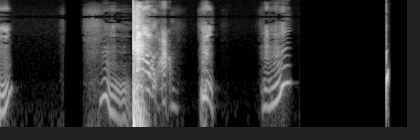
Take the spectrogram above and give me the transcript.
Hmm? Hmm. Hmm? hmm?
